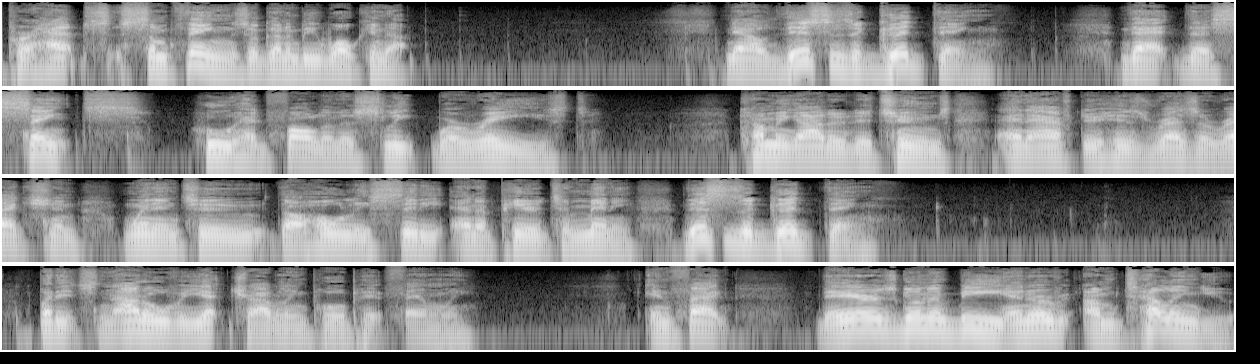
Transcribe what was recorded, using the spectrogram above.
perhaps some things are going to be woken up. Now, this is a good thing that the saints who had fallen asleep were raised coming out of the tombs and after his resurrection went into the holy city and appeared to many. This is a good thing. But it's not over yet, traveling pulpit family. In fact, there's going to be, and I'm telling you,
